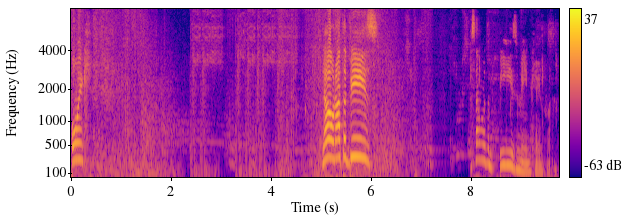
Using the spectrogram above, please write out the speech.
Boink! No, not the bees! Is that where the bees meme came from?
